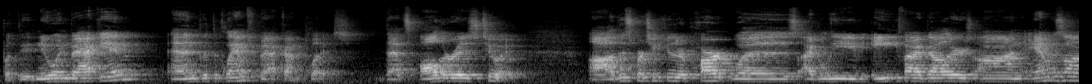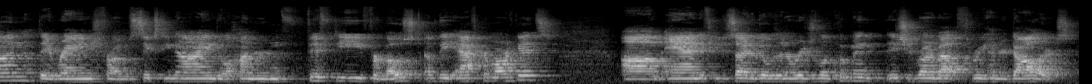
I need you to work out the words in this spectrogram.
put the new one back in, and put the clamps back on place. That's all there is to it. Uh, this particular part was, I believe, $85 on Amazon. They range from 69 to 150 for most of the aftermarkets. Um, and if you decide to go with an original equipment, it should run about $300.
